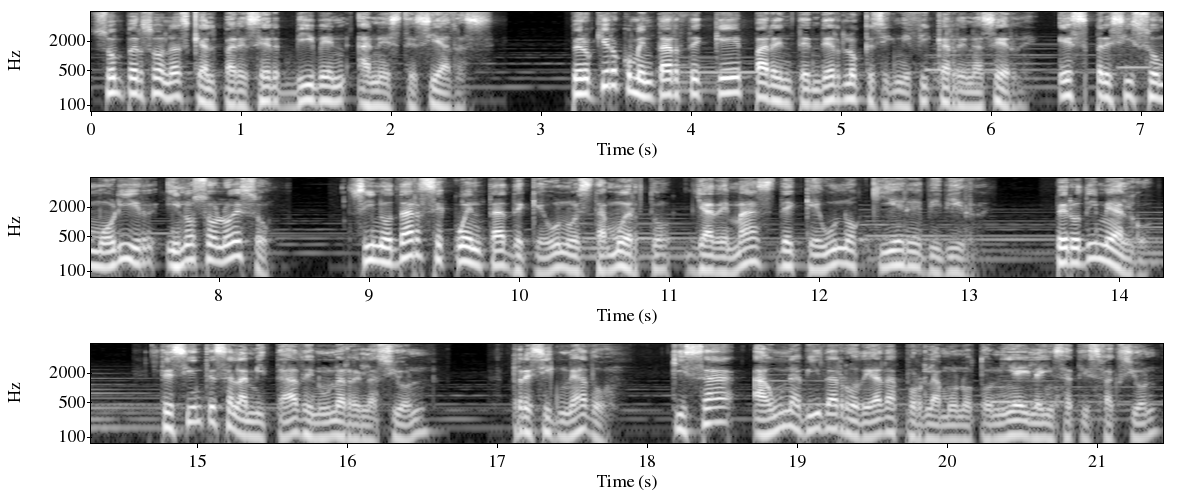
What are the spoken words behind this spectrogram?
Son personas que al parecer viven anestesiadas. Pero quiero comentarte que para entender lo que significa renacer, es preciso morir y no solo eso, sino darse cuenta de que uno está muerto y además de que uno quiere vivir. Pero dime algo, ¿te sientes a la mitad en una relación? ¿Resignado? ¿Quizá a una vida rodeada por la monotonía y la insatisfacción?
